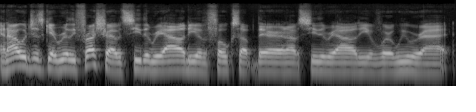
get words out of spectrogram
And I would just get really frustrated. I would see the reality of folks up there, and I would see the reality of where we were at,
